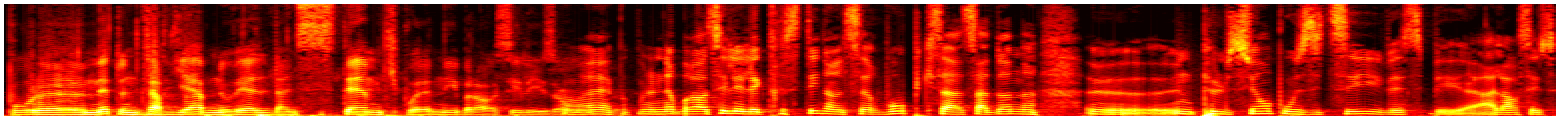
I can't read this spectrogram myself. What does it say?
pour euh, mettre une variable nouvelle dans le système qui pourrait venir brasser les autres. Ouais, pour venir brasser l'électricité dans le cerveau puis que ça, ça donne euh, une pulsion positive. Alors c'est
